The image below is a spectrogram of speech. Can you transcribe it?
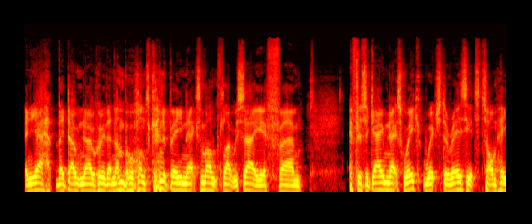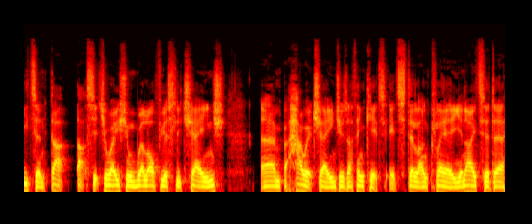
and yeah, they don't know who their number one's going to be next month. Like we say, if um, if there's a game next week, which there is, it's Tom Heaton. That that situation will obviously change. Um, but how it changes, I think it's it's still unclear. United uh,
